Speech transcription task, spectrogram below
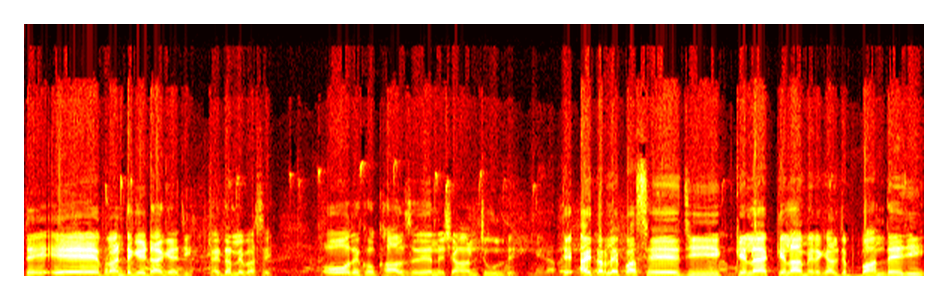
ਤੇ ਇਹ ਫਰੰਟ ਗੇਟ ਆ ਗਿਆ ਜੀ, ਇਧਰਲੇ ਪਾਸੇ। ਉਹ ਦੇਖੋ ਖਾਲਸੇ ਦੇ ਨਿਸ਼ਾਨ ਝੂਲਦੇ ਤੇ ਇਧਰਲੇ ਪਾਸੇ ਜੀ ਕਿਲਾ ਕਿਲਾ ਮੇਰੇ ਖਿਆਲ ਚ ਬੰਦ ਹੈ ਜੀ।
